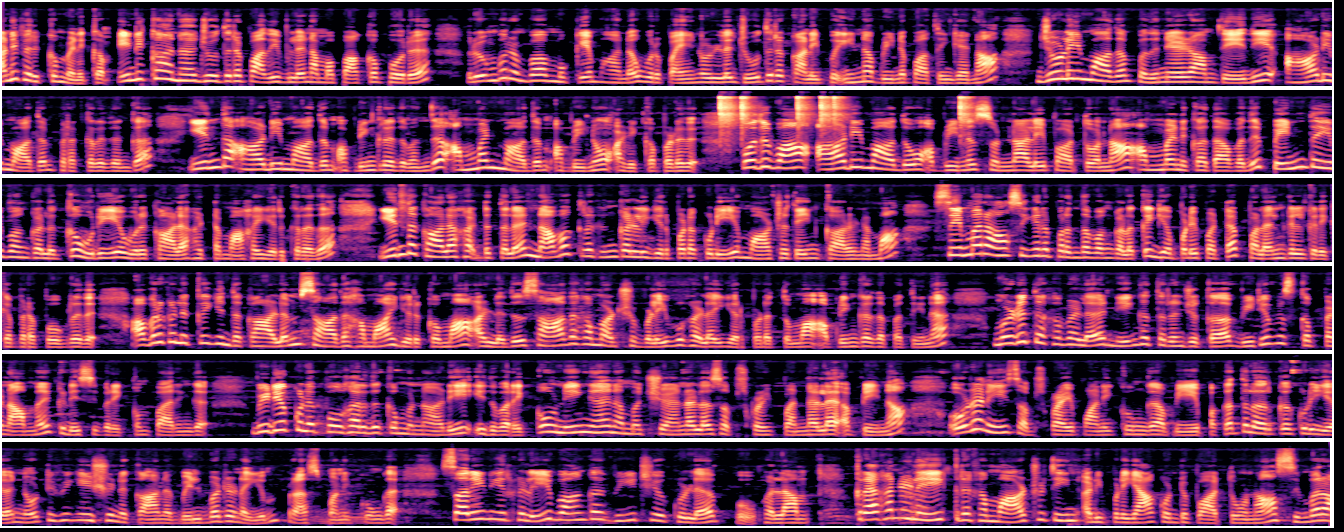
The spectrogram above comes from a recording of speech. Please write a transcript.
அனைவருக்கும் வணக்கம். இன்னைக்கான ஜோதிட பதிவில் நம்ம பார்க்க போகிற ரொம்ப ரொம்ப முக்கியமான ஒரு பயனுள்ள ஜோதிட கணிப்பு என்ன அப்படின்னு பார்த்தீங்கன்னா ஜூலை மாதம் பதினேழாம் தேதி ஆடி மாதம் பிறக்கிறதுங்க. இந்த ஆடி மாதம் அப்படிங்கிறது வந்து அம்மன் மாதம் அப்படின்னும் அழைக்கப்படுது. பொதுவாக ஆடி மாதம் அப்படின்னு சொன்னாலே பார்த்தோன்னா அம்மனுக்கு அதாவது பெண் தெய்வங்களுக்கு உரிய ஒரு காலகட்டமாக இருக்கிறது. இந்த காலகட்டத்தில் நவக்கிரகங்களில் ஏற்படக்கூடிய மாற்றத்தின் காரணமாக சிம்ம ராசியில் பிறந்தவங்களுக்கு எப்படிப்பட்ட பலன்கள் கிடைக்கும்? கிடைக்கப்பெற போகிறது அவர்களுக்கு இந்த காலம் சாதகமாக இருக்குமா? அல்லது சாதகமற்ற விளைவுகளை ஏற்படுத்துமா? அப்படிங்கிறத பற்றின முழு தகவலை நீங்கள் தெரிஞ்சுக்க வீடியோவை ஸ்கப் பண்ணாமல் கடைசி வரைக்கும் பாருங்கள் வீடியோக்குள்ளே போகிறதுக்கு முன்னாடி இது வரைக்கும் நீங்கள் நம்ம சேனலை சப்ஸ்கிரைப் பண்ணலை அப்படின்னா உடனே சப்ஸ்கிரைப் பண்ணிக்கோங்க. அப்படியே பக்கத்தில் இருக்கக்கூடிய நோட்டிஃபிகேஷனுக்கான பெல் பட்டனையும் ப்ரெஸ் பண்ணிக்கோங்க. சரி நீர்களே வாங்க வீடியோக்குள்ளே போகலாம். கிரகநிலை கிரக மாற்றத்தின் அடிப்படையாக கொண்டு பார்த்தோன்னா சிம்மராசிக்காரர்களுக்கு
